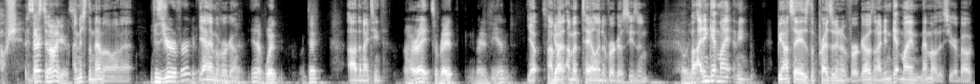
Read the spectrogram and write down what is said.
Oh shit! I starts in it. August. I missed the memo on that. Because you're a Virgo. Yeah, I'm a Virgo. Yeah. What, what day? Uh, the 19th. All right. So right at, right at the end. Yep. So I'm, got- a, I'm a tail end of Virgo season. Hell yeah. But I didn't get my. I mean, Beyonce is the president of Virgos, and I didn't get my memo this year about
